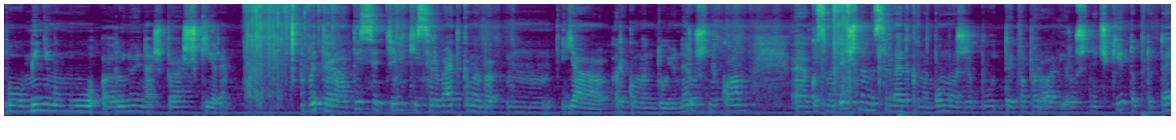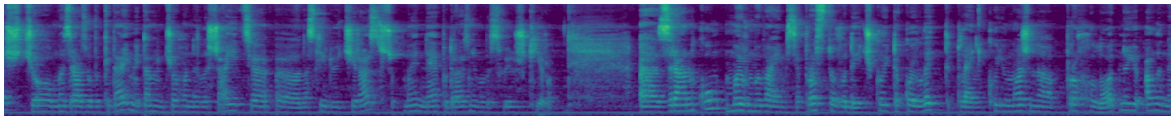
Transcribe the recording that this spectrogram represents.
по мінімуму е, руйнує наш pH шкіри. Витиратися тільки серветками я рекомендую, не рушником, косметичними серветками, бо може бути паперові рушнички, тобто те, що ми зразу викидаємо і там нічого не лишається е, на слідуючий раз, щоб ми не подразнювали свою шкіру. Е, Зранку ми вмиваємося просто водичкою, такою ледь тепленькою, можна прохолодною, але не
